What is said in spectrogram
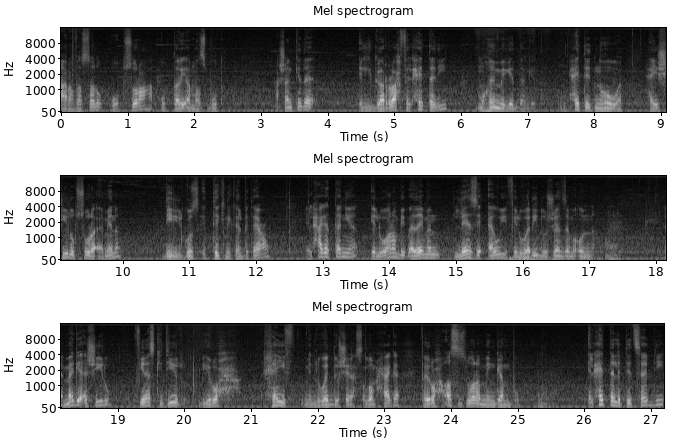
أعرف أوصله وبسرعة وبطريقة مظبوطة. عشان كده الجراح في الحتة دي مهم جدا جدا. حتة إن هو هيشيله بصورة آمنة دي الجزء ال technical بتاعه. الحاجة التانية الورم بيبقى دايما لازق قوي في الوريد والشريان زي ما قلنا. لما أجي أشيله في ناس كتير بيروح خايف من الوريد والشريان يحصل لهم حاجة فيروح قاصص الورم من جنبه. الحتة اللي بتتساب دي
